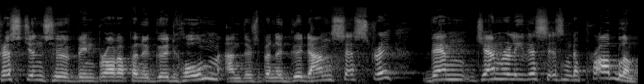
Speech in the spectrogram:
Christians who have been brought up in a good home and there's been a good ancestry, then generally this isn't a problem.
